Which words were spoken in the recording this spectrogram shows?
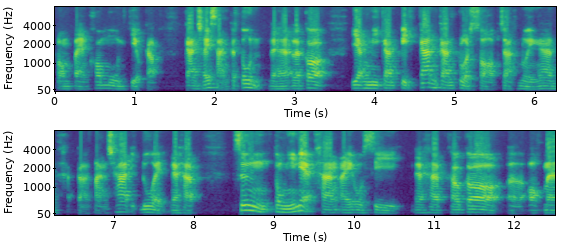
ปลอมแปลงข้อมูลเกี่ยวกับการใช้สารกระตุ้นนะฮะแล้วก็ยังมีการปิดกั้นการตรวจสอบจากหน่วยงานต่างชาติอีกด้วยนะครับ ซึ่งตรงนี้เนี่ยทาง IOC นะครับเขาก็ออกมา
